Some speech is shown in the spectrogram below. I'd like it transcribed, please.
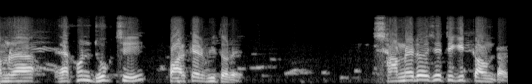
আমরা এখন ঢুকছি পার্কের ভিতরে। সামনে রয়েছে টিকিট কাউন্টার।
